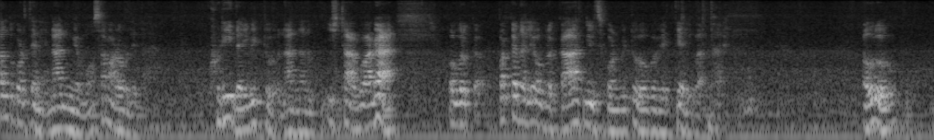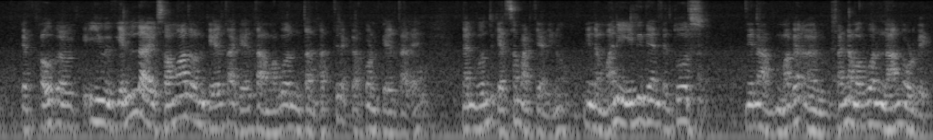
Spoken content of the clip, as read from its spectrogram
ತಂದು ಕೊಡ್ತೇನೆ. ನಾನು ನಿಮಗೆ ಮೋಸ ಮಾಡೋದಿಲ್ಲ. ಕುಡಿ, ದಯವಿಟ್ಟು ನಾನು ನನ್ನ ಇಷ್ಟ ಆಗುವಾಗ ಒಬ್ಬರು ಪಕ್ಕದಲ್ಲಿ ಒಬ್ಬರು ಕಾರ್ ನಿಲ್ಲಿಸ್ಕೊಂಡ್ಬಿಟ್ಟು ಒಬ್ಬ ವ್ಯಕ್ತಿಯಲ್ಲಿ ಬರ್ತಾರೆ. ಅವರು ಈ ಎಲ್ಲ ಸಂವಾದವನ್ನು ಕೇಳ್ತಾ ಕೇಳ್ತಾ ಆ ಮಗುವನ್ನು ತನ್ನ ಹತ್ತಿರ ಕರ್ಕೊಂಡು ಕೇಳ್ತಾರೆ ನನಗೊಂದು ಕೆಲಸ ಮಾಡ್ತೀಯ ನೀನು? ನಿನ್ನ ಮನೆ ಎಲ್ಲಿದೆ ಅಂತ ತೋರಿಸು. ನಿನ್ನ ಮಗ ಸಣ್ಣ ಮಗುವನ್ನು ನಾನು ನೋಡಬೇಕು.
